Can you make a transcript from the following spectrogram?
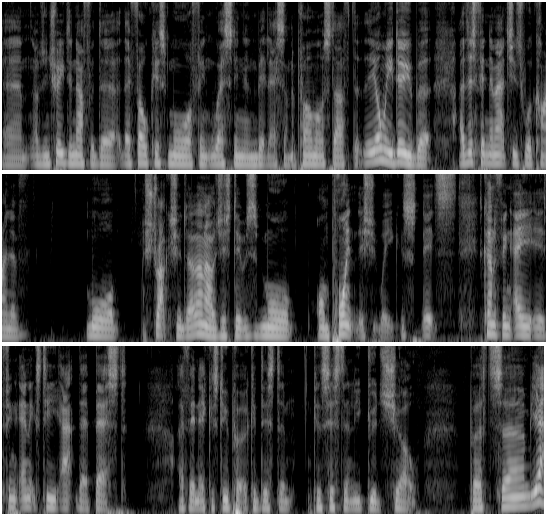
Um, I was intrigued enough with the they focus more, I think, wrestling and a bit less on the promo stuff that they only do. But I just think the matches were kind of more structured. I don't know, just it was more on point this week. It's it's, it's kind of thing. A I think NXT at their best. I think they can still put a consistent, consistently good show. But um, yeah,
